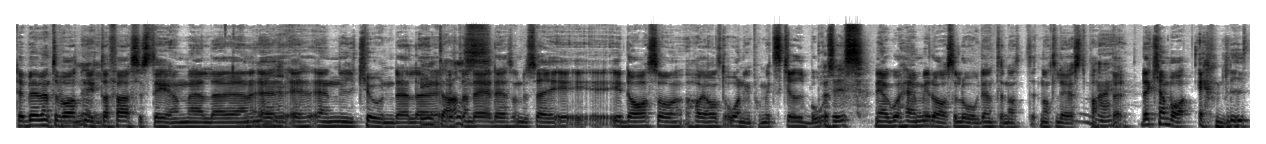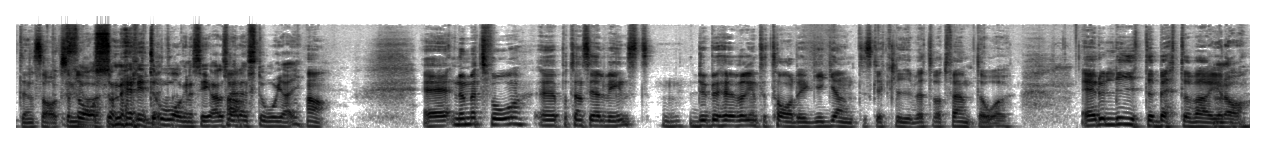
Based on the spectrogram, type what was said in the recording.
Det behöver inte vara ett Nej. nytt affärssystem eller en, en, en, ny kund. Eller, inte alls. Utan det är det som du säger. I, idag så har jag hållit ordning på mitt skrivbord. Precis. När jag går hem idag så låg det inte något, något löst papper. Nej. Det kan vara en liten sak som För gör oss som är lite oorganiserade så ja. är det en stor grej. Ja. Eh, nummer två, eh, potentiell vinst. Mm. Du behöver inte ta det gigantiska klivet vart femte år. Är du lite bättre varje mm. dag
